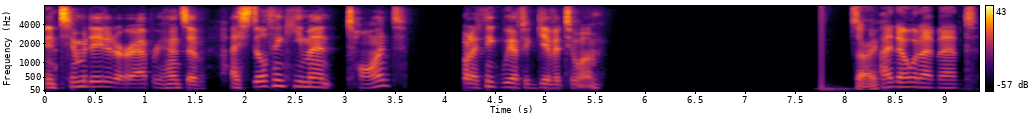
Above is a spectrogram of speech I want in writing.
intimidated or apprehensive. I still think he meant taunt, but I think we have to give it to him. sorry, I know what I meant.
